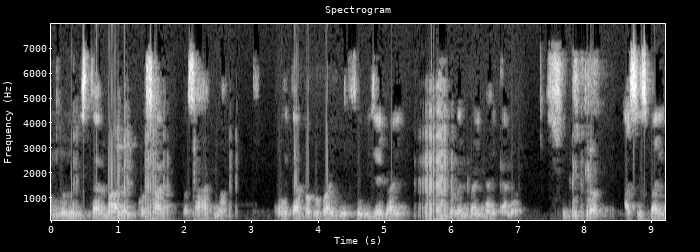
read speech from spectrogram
અંગોલી વિસ્તારમાં આવેલ કોસાળ વસાહતમાં રહેતા ભગુભાઈ ઉર્ફે વિજયભાઈ, મગનભાઈ નાયકાના સુપુત્ર આશીષભાઈ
